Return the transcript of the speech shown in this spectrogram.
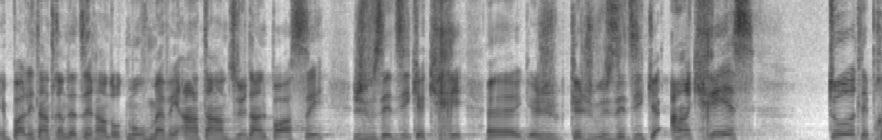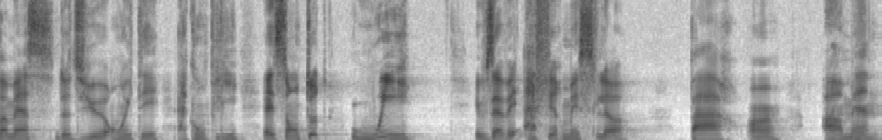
Et Paul est en train de dire, en d'autres mots, vous m'avez entendu dans le passé, je vous ai dit que, euh, que je vous ai dit qu'en Christ, toutes les promesses de Dieu ont été accomplies. Elles sont toutes oui. Et vous avez affirmé cela par un Amen.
